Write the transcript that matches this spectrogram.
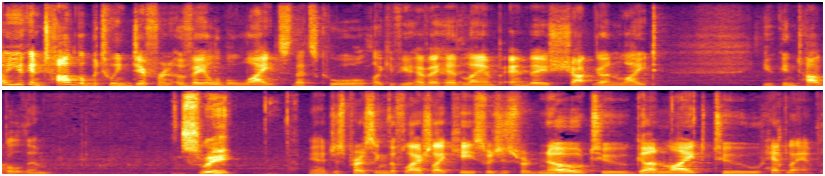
Oh, you can toggle between different available lights. That's cool. Like if you have a headlamp and a shotgun light, you can toggle them. Sweet. Yeah, just pressing the flashlight key switches from no to gun light to headlamp.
